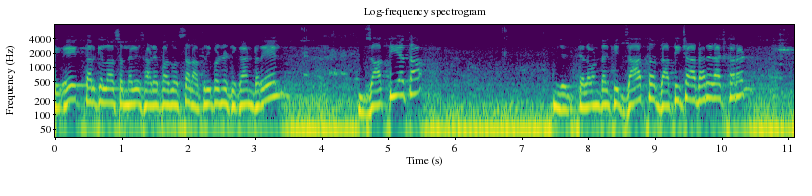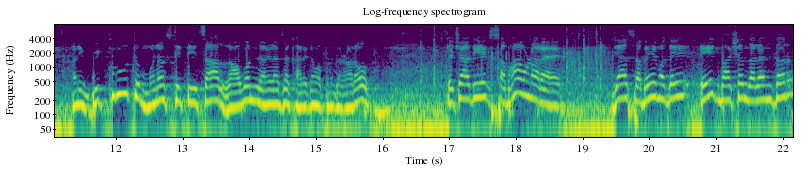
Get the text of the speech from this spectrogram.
की एक तारखेला संध्याकाळी साडेपाच वाजता रात्रीपर्यंत ठिकाण ठरेल. जातीयता म्हणजे त्याला म्हणतात की जात जातीच्या आधारे राजकारण आणि विकृत मनस्थितीचा रावण जाळण्याचा कार्यक्रम आपण करणार आहोत. त्याच्या आधी एक सभा होणार आहे. ज्या सभेमध्ये एक भाषण झाल्यानंतर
